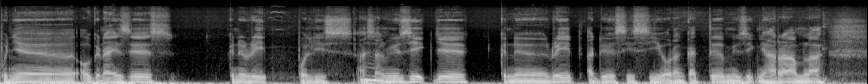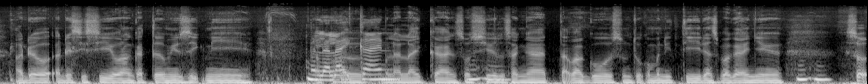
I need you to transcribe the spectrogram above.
punya organisers kena raid polis asal muzik je kena raid ada sisi orang kata muzik ni haram lah ada ada sisi orang kata muzik ni Melalaikan. apa, melalaikan sosial mm-hmm. sangat tak bagus untuk komuniti dan sebagainya. Mm-hmm. So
